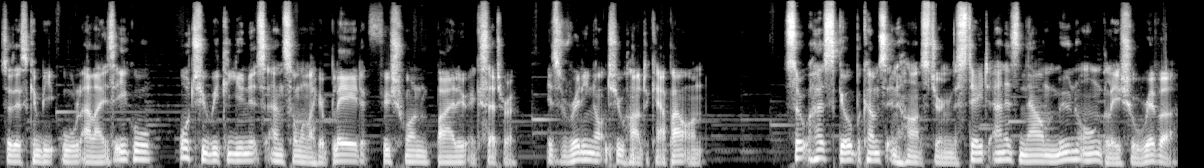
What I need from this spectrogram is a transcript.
So this can be all allies equal, or two weaker units and someone like a Blade, Fu Xuan, Bailu, etc. It's really not too hard to cap out on. So her skill becomes enhanced during the state and is now Moon on Glacial River,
